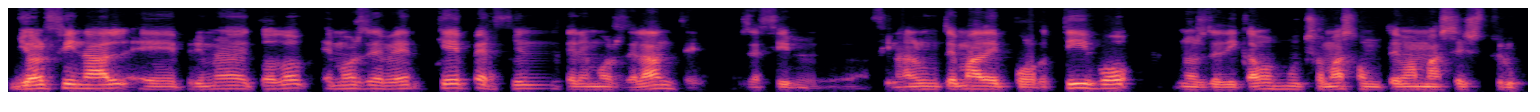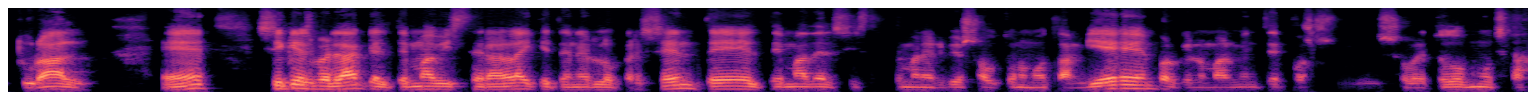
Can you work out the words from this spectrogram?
Yo al final, eh, primero de todo, hemos de ver qué perfil tenemos delante. Es decir, al final un tema deportivo nos dedicamos mucho más a un tema más estructural. ¿eh? Sí que es verdad que el tema visceral hay que tenerlo presente, el tema del sistema nervioso autónomo también, porque normalmente, pues, sobre todo muchos,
